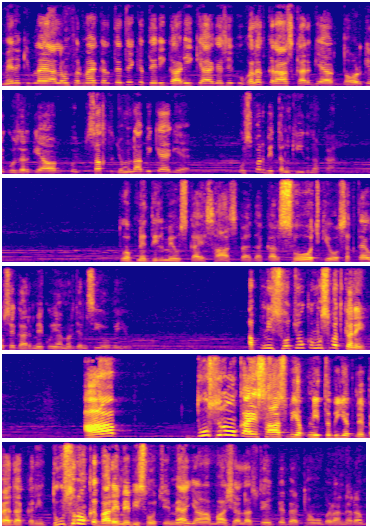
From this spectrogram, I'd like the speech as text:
मेरे किबला आलम फरमाया करते थे कि तेरी गाड़ी के आगे से कोई गलत क्रॉस कर गया और दौड़ के गुजर गया और कोई सख्त जुमला भी कह गया है, उस पर भी तनकीद ना कर। तो अपने दिल में उसका एहसास पैदा कर, सोच के हो सकता है उसे घर में कोई इमरजेंसी हो गई हो। अपनी सोचों को मुस्बत करें। आप दूसरों का एहसास भी अपनी तबीयत में पैदा करें। दूसरों के बारे में भी सोचें। मैं यहाँ माशाल्लाह स्टेज पे बैठा हूँ, बड़ा नरम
